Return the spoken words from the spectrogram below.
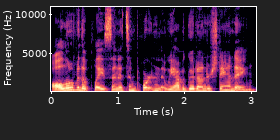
all over the place and it's important that we have a good understanding.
